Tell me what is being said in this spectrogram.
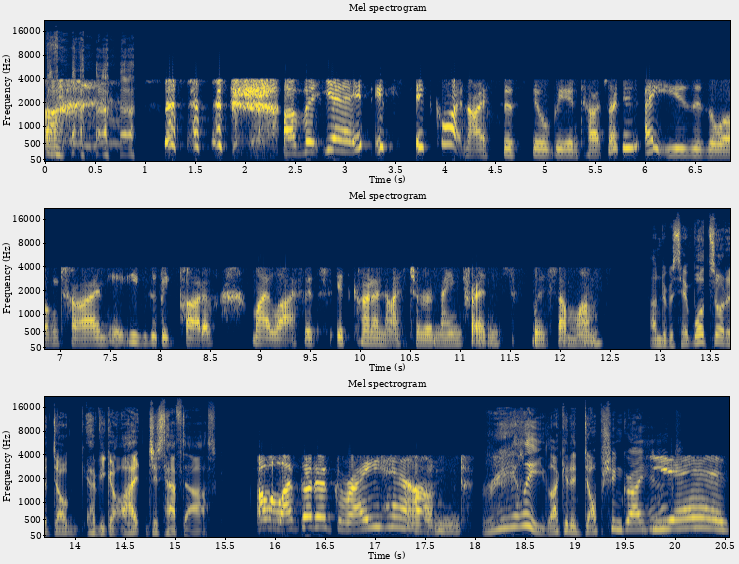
Uh, uh, but yeah, it, it's it's quite nice to still be in touch. Like eight years is a long time. He was a big part of my life. It's it's kind of nice to remain friends with someone. Hundred percent. What sort of dog have you got? I just have to ask. Oh, I've got a greyhound. Really, like an adoption greyhound? Yes,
